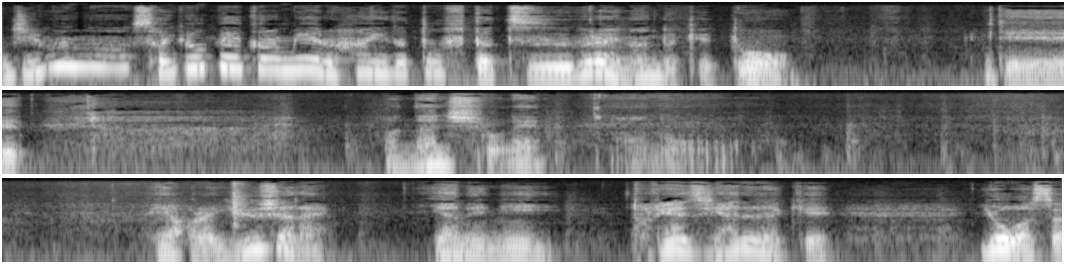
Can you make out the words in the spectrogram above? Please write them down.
自分の作業部屋から見える範囲だと2つぐらいなんだけどで、まあ、何しろねあのいやほら言うじゃない。屋根にとりあえず屋根だけ要はさ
